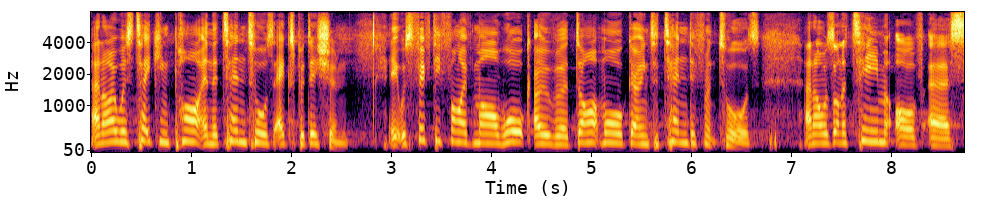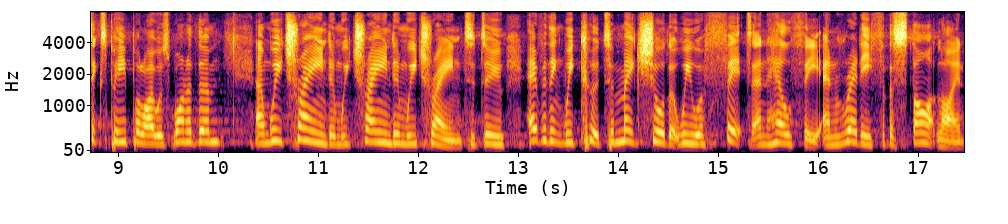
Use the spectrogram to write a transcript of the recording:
and I was taking part in the 10 Tors expedition. It was 55 mile walk over Dartmoor, going to 10 different tors. And I was on a team of uh, six people. I was one of them. And we trained and we trained and we trained to do everything we could to make sure that we were fit and healthy and ready for the start line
